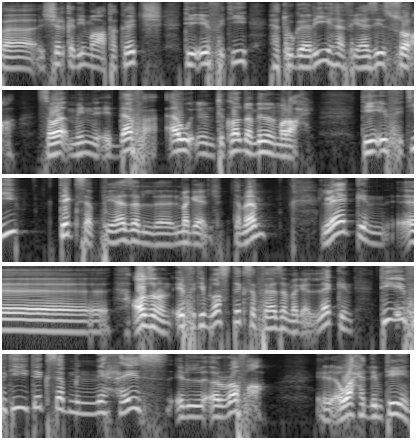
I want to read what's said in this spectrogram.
فالشركة دي ما أعتقدش TFT هتجاريها في هذه السرعة سواء من الدفع أو الانتقال ما بين المراحل. TFT تكسب في هذا المجال تمام؟ لكن آه عذرا FT Plus تكسب في هذا المجال لكن TFT تكسب من حيث الرفعه واحد ل 200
